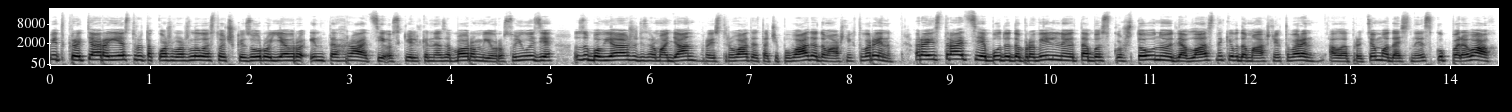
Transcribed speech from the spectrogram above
Відкриття реєстру також важливе з точки зору євроінтеграції, оскільки незабаром в Євросоюзі зобов'яжуть громадян реєструвати та чіпувати домашніх тварин. Реєстрація буде добровільною та безкоштовною для власників домашніх тварин, але при цьому дасть низку переваг.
